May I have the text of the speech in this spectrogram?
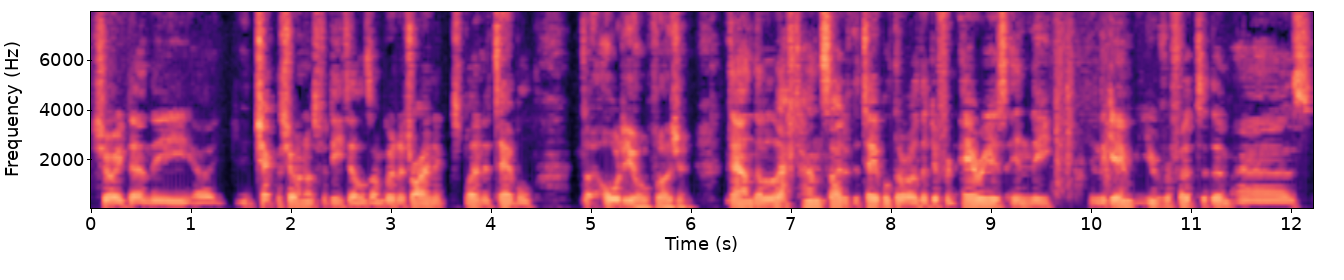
showing down the. Uh, check the show notes for details. I'm going to try and explain the table, the audio version. Down the left hand side of the table, there are the different areas in the in the game. You've referred to them as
